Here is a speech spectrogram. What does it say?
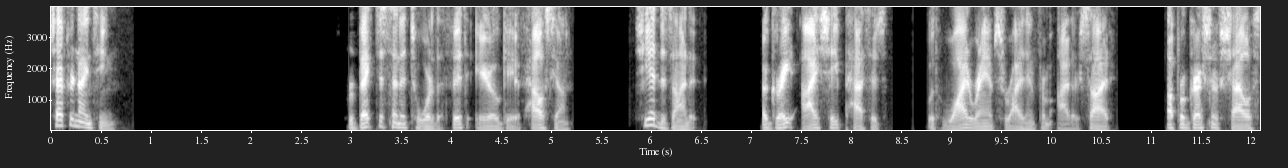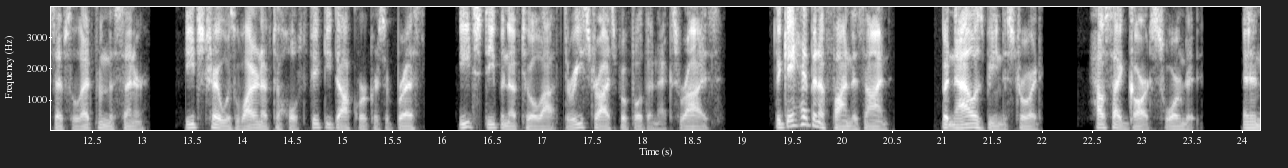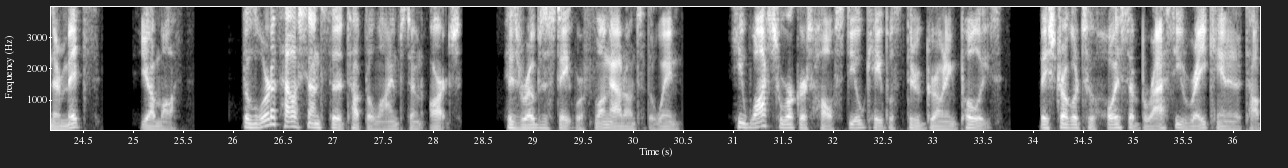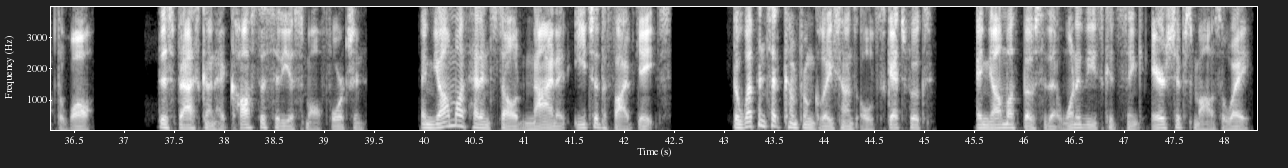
Chapter 19 Rebecca descended toward the fifth aerial gate of Halcyon. She had designed it a great eye shaped passage with wide ramps rising from either side. A progression of shallow steps led from the center. Each tray was wide enough to hold 50 dock workers abreast, each deep enough to allow three strides before the next rise. The gate had been a fine design, but now was being destroyed. Houseite guards swarmed it, and in their midst, Yawgmoth. The Lord of Halcyon stood atop the limestone arch. His robes of state were flung out onto the wind. He watched workers haul steel cables through groaning pulleys. They struggled to hoist a brassy ray cannon atop the wall. This vast gun had cost the city a small fortune, and Yawgmoth had installed nine at each of the five gates. The weapons had come from Glacian's old sketchbooks, and Yawgmoth boasted that one of these could sink airships miles away.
